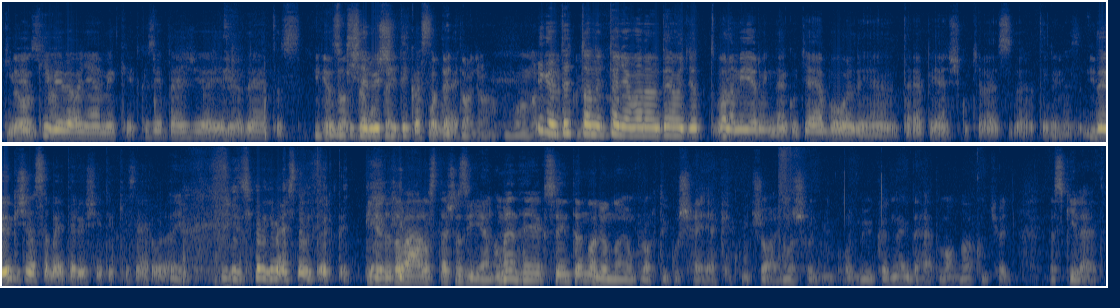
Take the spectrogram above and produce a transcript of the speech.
Kivéve, az, kivéve anyám még két közép-ázsiai, de hát az, igen, azok az is erősítik a egy, ott szabályt. egy tanya van. Igen, aminek tehát tan- tanya van, de hogy ott valamiért minden kutyából ilyen terápiás kutya lesz, de, hát igen, ez, de ők is a szabályt erősítik kizárólag. Igen, igen. Semmi más nem történt. Igen, tehát a választás az ilyen. A menhelyek szerintem nagyon-nagyon praktikus helyek, sajnos, hogy, hogy működnek, de hát vannak, úgyhogy ezt ki lehet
